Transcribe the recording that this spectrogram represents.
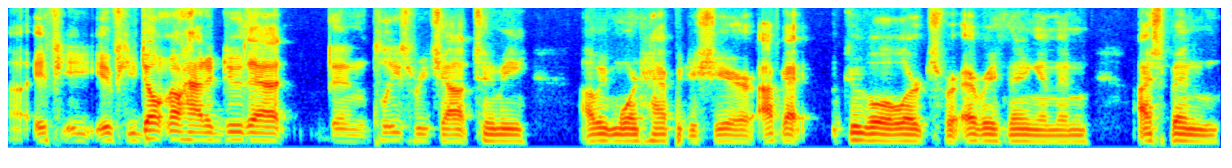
Uh, if you if you don't know how to do that, then please reach out to me. I'll be more than happy to share. I've got Google alerts for everything, and then I spend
